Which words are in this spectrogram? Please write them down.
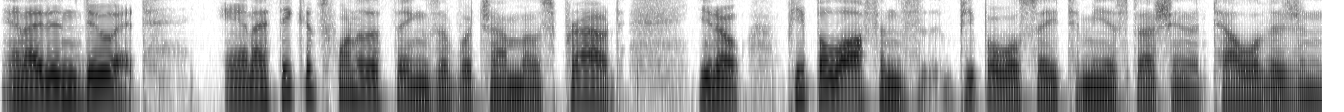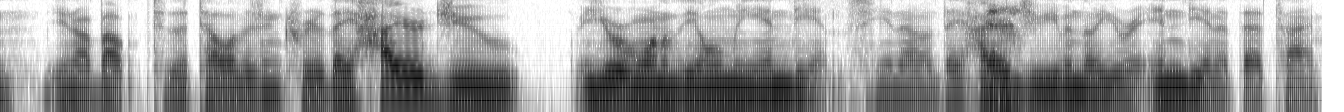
And I didn't do it. and I think it's one of the things of which I'm most proud. You know, people often people will say to me, especially in the television, you know, about to the television career, they hired you. You were one of the only Indians. You know, they hired yeah. you even though you were Indian at that time,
